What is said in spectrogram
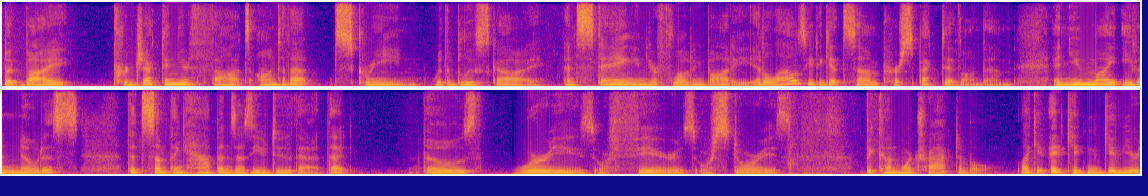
But by projecting your thoughts onto that screen with the blue sky and staying in your floating body, it allows you to get some perspective on them. And you might even notice that something happens as you do that, that those worries or fears or stories become more tractable. Like it, it can give your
